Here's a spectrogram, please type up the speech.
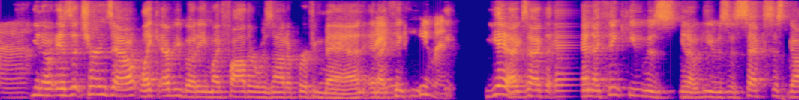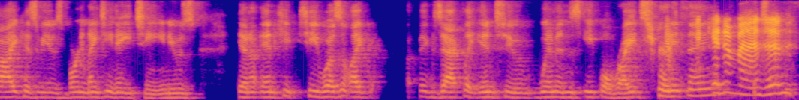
yeah. you know, as it turns out, like everybody, my father was not a perfect man. And I think human. Yeah, exactly. And I think he was, you know, he was a sexist guy because he was born in 1918. He was you know, and he he wasn't like exactly into women's equal rights or anything. I can imagine.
